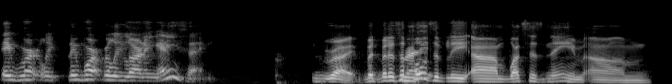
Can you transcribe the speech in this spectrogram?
they weren't really, they weren't really learning anything. Right, but but supposedly, right. um, what's his name? Um,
